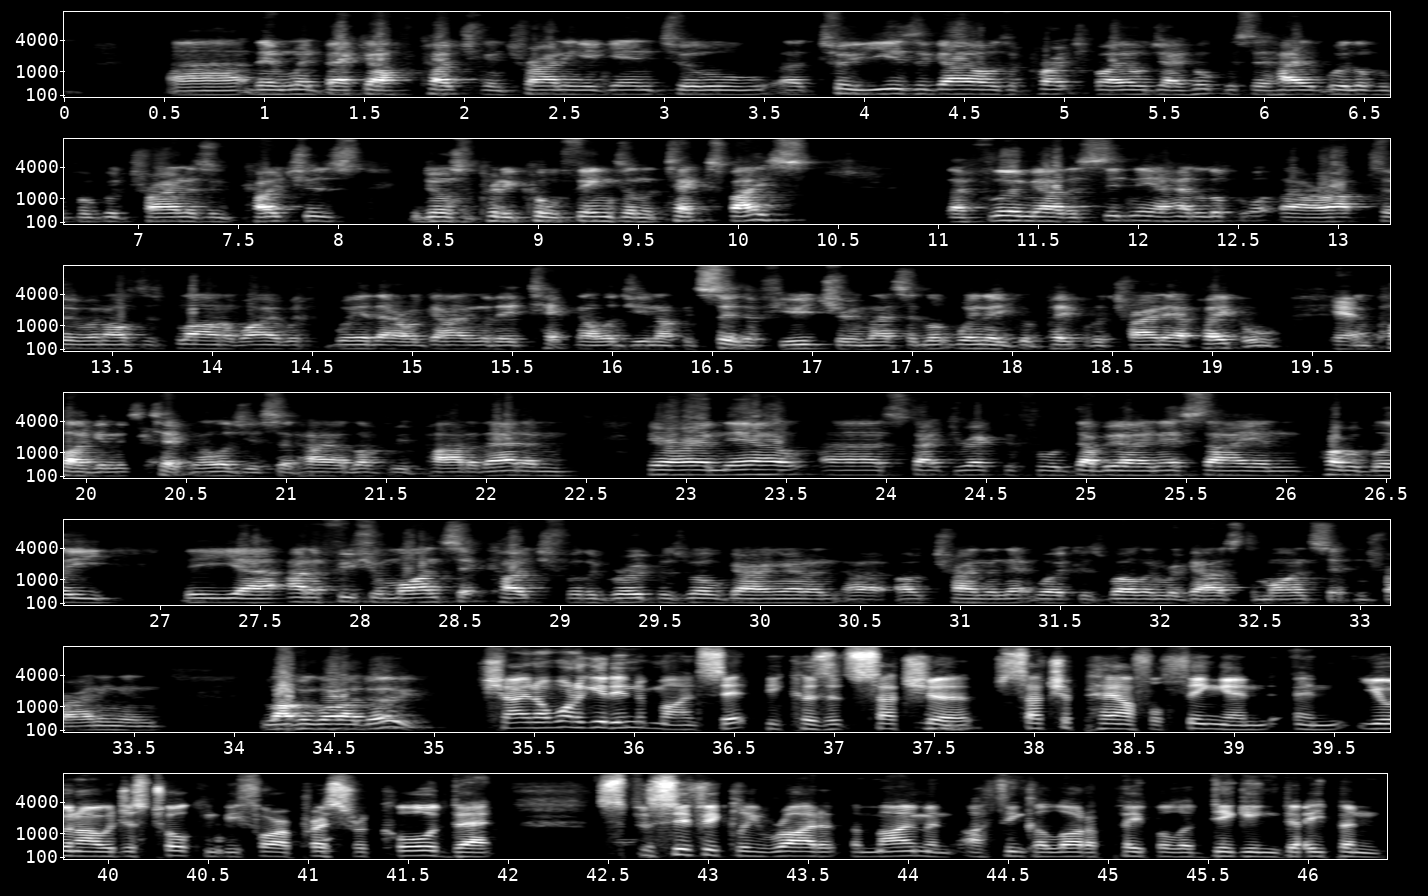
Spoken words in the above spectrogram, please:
Uh, then went back off coaching and training again till uh, two years ago. I was approached by LJ Hooker and said, Hey, we're looking for good trainers and coaches. We're doing some pretty cool things on the tech space. They flew me over to Sydney. I had a look at what they were up to, and I was just blown away with where they were going with their technology, and I could see the future. And they said, "Look, we need good people to train our people Yeah. and plug in this technology." I said, "Hey, I'd love to be part of that." And here I am now, uh, state director for WA and SA, and probably the uh, unofficial mindset coach for the group as well, going on and uh, I'll train the network as well in regards to mindset and training, and loving what I do. Shane, I want to get into mindset because it's such a mm-hmm. such a powerful thing, and and you and I were just talking before I press record that specifically right at the moment, I think a lot of people are digging deep and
